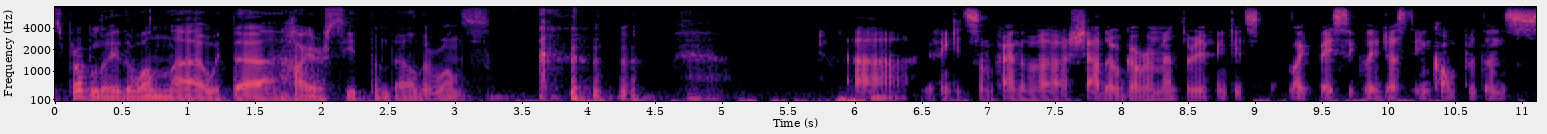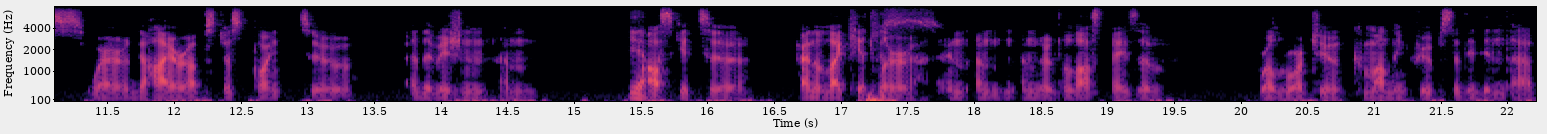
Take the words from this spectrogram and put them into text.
It's probably the one uh, with the higher seat than the other ones. Uh, you think it's some kind of a shadow government, or you think it's like basically just incompetence where the higher ups just point to a division and Yeah. ask it to kind of like Hitler Just- in, in, under the last days of World War II, commanding troops that he didn't have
